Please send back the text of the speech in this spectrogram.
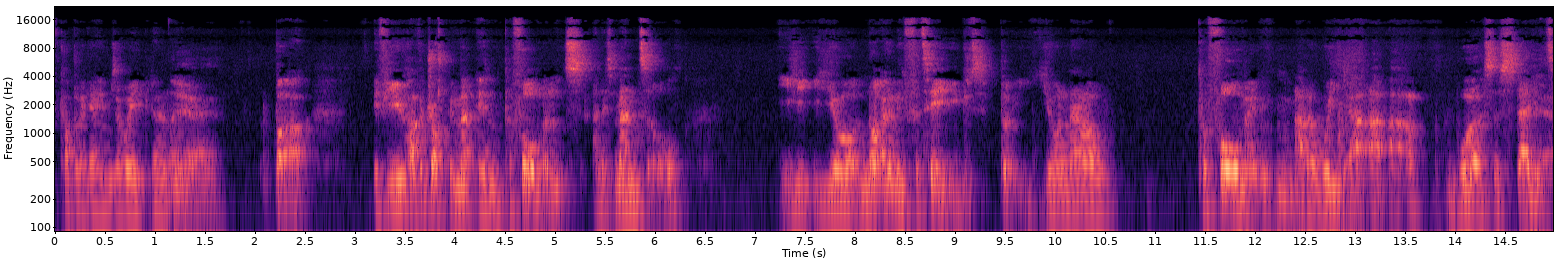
a couple of games a week, don't they? yeah, But if you have a drop in, in performance and it's mental, you're not only fatigued, but you're now performing Hmm. at a weak, at, at, at a worse state. Yeah.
